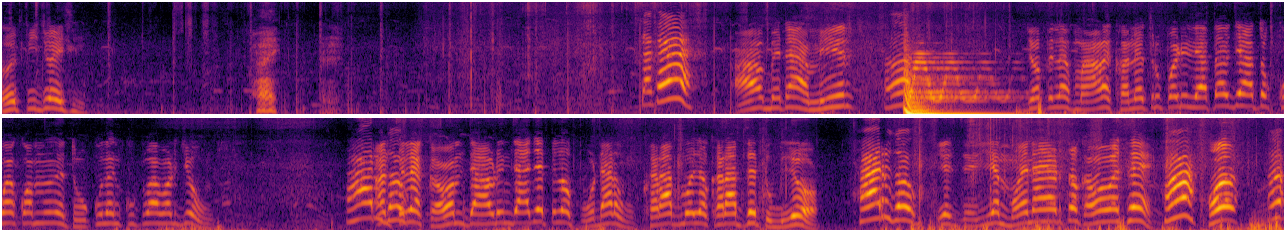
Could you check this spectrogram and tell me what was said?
લોહી પી જોઈ છે. હાય. કાકા. આવ બેટા અમીર. હા. જો પેલા મારે ખનેતરું પડી લેતા આવજે આ તો કોઈ કોમ ને ધોકું લઈને કૂટવા વળજો. હારું પેલા કવમ જાવડીને જાજે પેલો પોડાળ ખરાબ બોલ્યો ખરાબ છે ટુબલ્યો સારું જાઉં એ જઈએ મોય ના તો કવમ હશે હા. હો? હા.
